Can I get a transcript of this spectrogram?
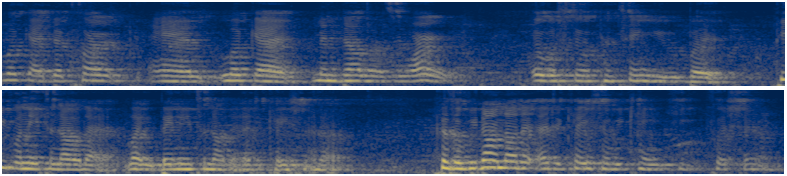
look at de Klerk and look at Mandela's work, it will still continue. But people need to know that, like they need to know the education of that. Because if we don't know the education, we can't keep pushing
